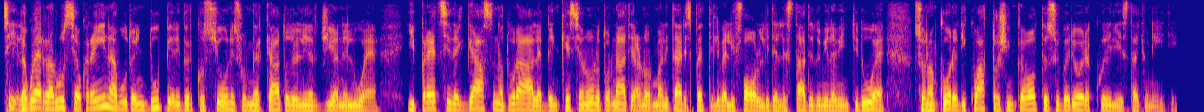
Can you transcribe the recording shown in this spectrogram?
Sì, la guerra Russia-Ucraina ha avuto indubbie ripercussioni sul mercato dell'energia nell'UE. I prezzi del gas naturale, benché siano ora tornati alla normalità rispetto ai livelli folli dell'estate 2022, sono ancora di 4-5 volte superiori a quelli degli Stati Uniti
